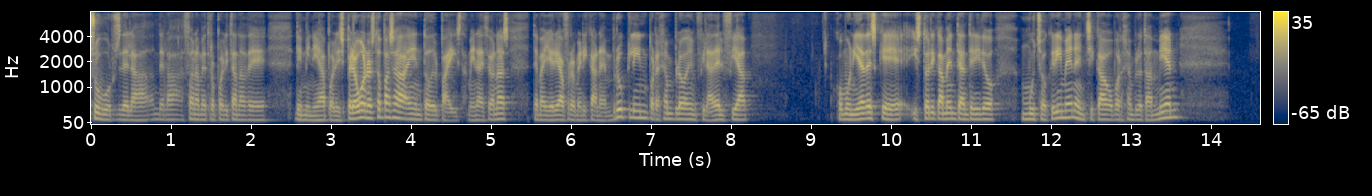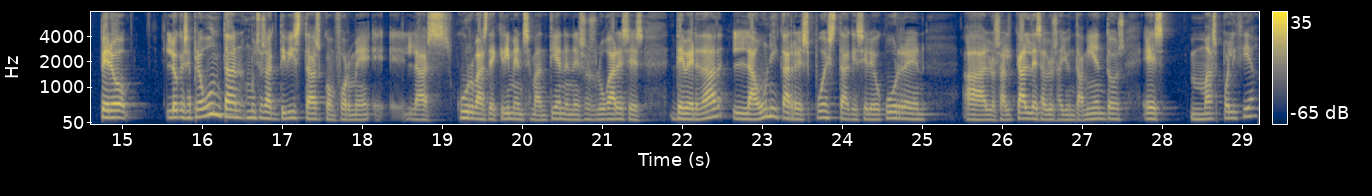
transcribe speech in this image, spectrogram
suburbs de la, zona metropolitana de, de, Minneapolis. Pero bueno, esto pasa en todo el país. También hay zonas de mayoría afroamericana en Brooklyn, por ejemplo, en Filadelfia. Comunidades que históricamente han tenido mucho crimen, en Chicago, por ejemplo, también. Pero lo que se preguntan muchos activistas conforme eh, las curvas de crimen se mantienen en esos lugares es, ¿de verdad la única respuesta que se le ocurren a los alcaldes, a los ayuntamientos, es más policía?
